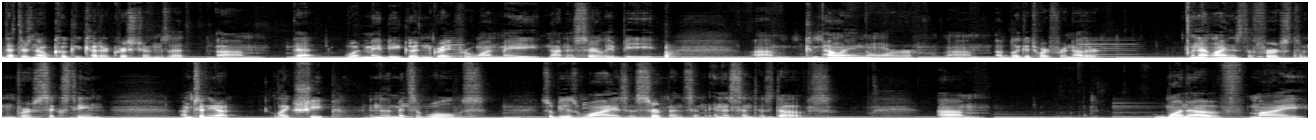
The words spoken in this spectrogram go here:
that there's no cookie cutter Christians that um, that what may be good and great for one may not necessarily be um, compelling or um, obligatory for another. And that line is the first in verse 16. I'm sending out like sheep into the midst of wolves, so be as wise as serpents and innocent as doves. Um, one of my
